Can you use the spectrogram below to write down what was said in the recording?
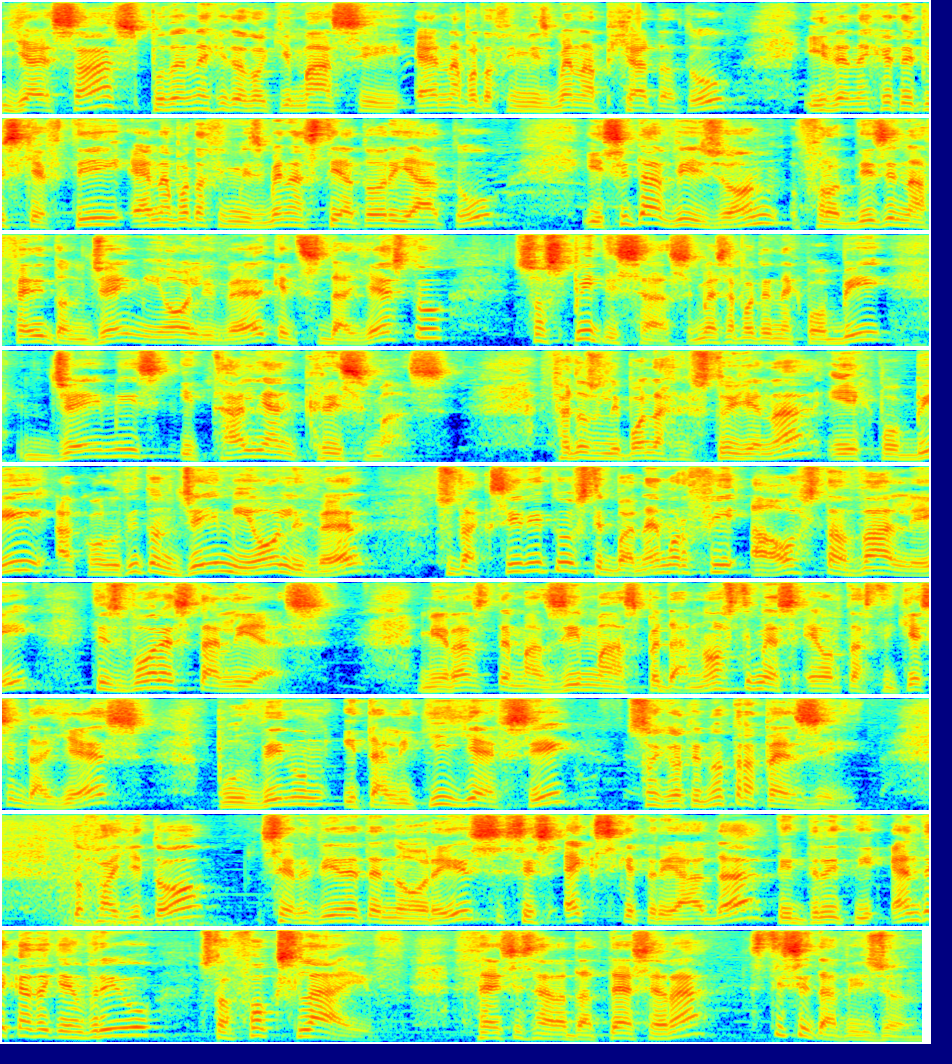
Για εσάς που δεν έχετε δοκιμάσει ένα από τα φημισμένα πιάτα του ή δεν έχετε επισκεφτεί ένα από τα φημισμένα εστιατόρια του, η Sita Vision φροντίζει να φέρει τον Jamie Oliver και τις συνταγές του στο σπίτι σας μέσα από την εκπομπή Jamie's Italian Christmas. Φέτος λοιπόν τα Χριστούγεννα η εκπομπή ακολουθεί τον Jamie Oliver στο ταξίδι του στην πανέμορφη Aosta Valley της Βόρειας Ιταλίας. Μοιράζεται μαζί μας πεντανόστιμες εορταστικές συνταγές που δίνουν ιταλική γεύση στο γιορτινό τραπέζι. Το φαγητό σερβίρεται νωρίς στις 6.30 την 3η 11 Δεκεμβρίου στο Fox Live, θέση 44 στη Cita Vision.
